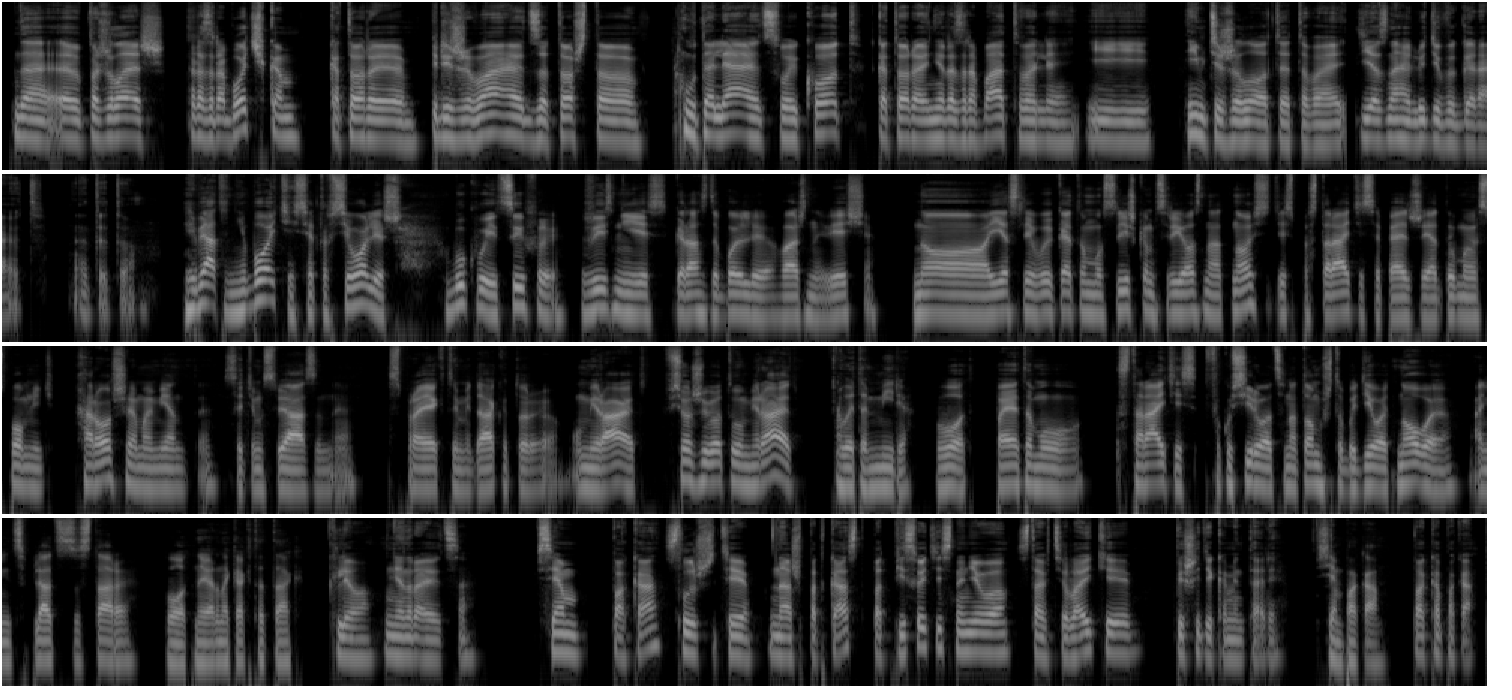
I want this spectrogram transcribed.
Да, э, пожелаешь разработчикам, которые переживают за то, что удаляют свой код, который они разрабатывали, и им тяжело от этого. Я знаю, люди выгорают от этого. Ребята, не бойтесь, это всего лишь буквы и цифры. В жизни есть гораздо более важные вещи. Но если вы к этому слишком серьезно относитесь, постарайтесь, опять же, я думаю, вспомнить хорошие моменты с этим связанные, с проектами, да, которые умирают. Все живет и умирает в этом мире. Вот. Поэтому старайтесь фокусироваться на том, чтобы делать новое, а не цепляться за старое. Вот, наверное, как-то так. Клево, мне нравится. Всем пока, слушайте наш подкаст, подписывайтесь на него, ставьте лайки, пишите комментарии. Всем пока. Пока-пока.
